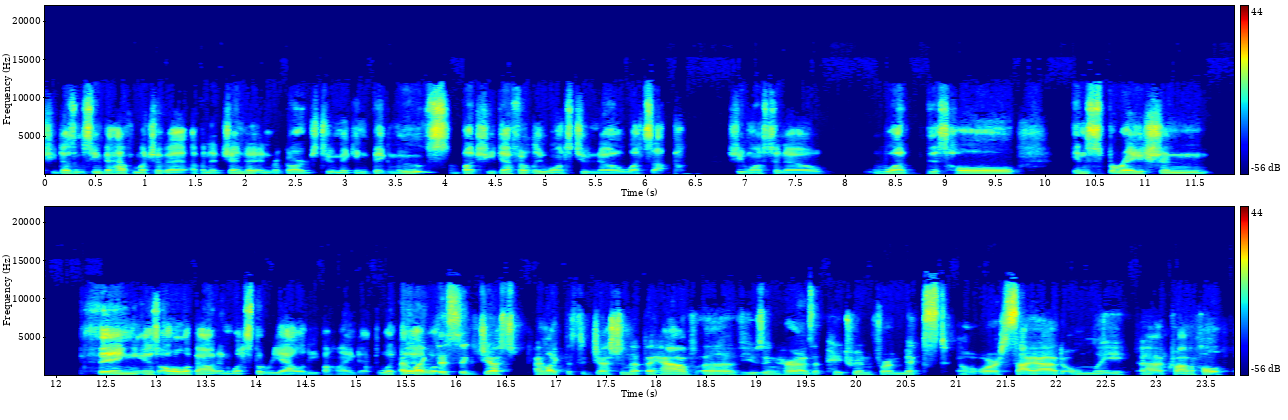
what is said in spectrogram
She doesn't seem to have much of a of an agenda in regards to making big moves, but she definitely wants to know what's up. She wants to know what this whole inspiration thing is all about and what's the reality behind it. What the, i like what, the suggest i like the suggestion that they have of using her as a patron for a mixed or, or Psiad only uh, chronicle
